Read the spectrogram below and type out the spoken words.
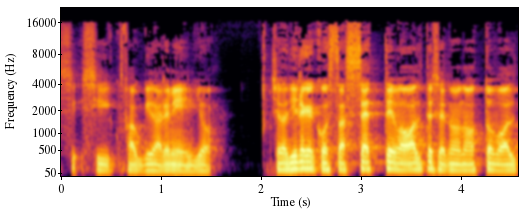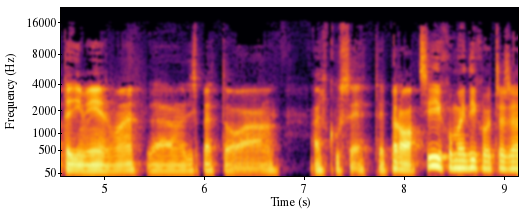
si, si fa guidare meglio. C'è da dire che costa 7 volte, se non 8 volte di meno eh, la- rispetto a- al Q7, però Sì, come dico, cioè,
